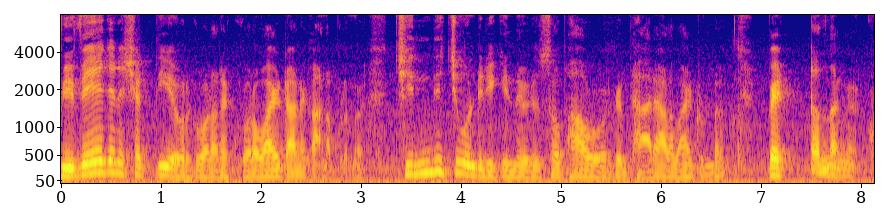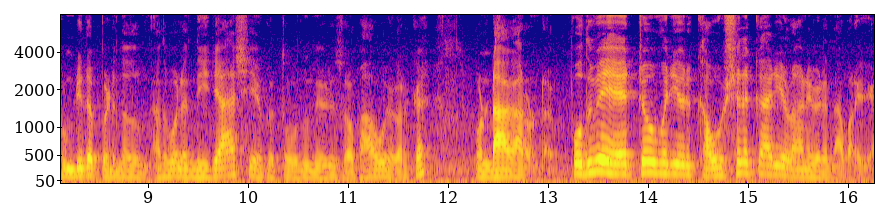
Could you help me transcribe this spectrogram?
വിവേചന ശക്തി ഇവർക്ക് വളരെ കുറവായിട്ടാണ് കാണപ്പെടുന്നത്. ചിന്തിച്ചു കൊണ്ടിരിക്കുന്ന ഒരു സ്വഭാവം ഇവർക്ക് ധാരാളമായിട്ടുണ്ട്. പെട്ടെന്നങ്ങ് കുണ്ഠിതപ്പെടുന്നതും അതുപോലെ നിരാശയൊക്കെ തോന്നുന്ന ഒരു സ്വഭാവം ഇവർക്ക് ഉണ്ടാകാറുണ്ട്. പൊതുവെ ഏറ്റവും വലിയൊരു കൗശലക്കാരികളാണ് ഇവരെന്നാണ് പറയുക.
